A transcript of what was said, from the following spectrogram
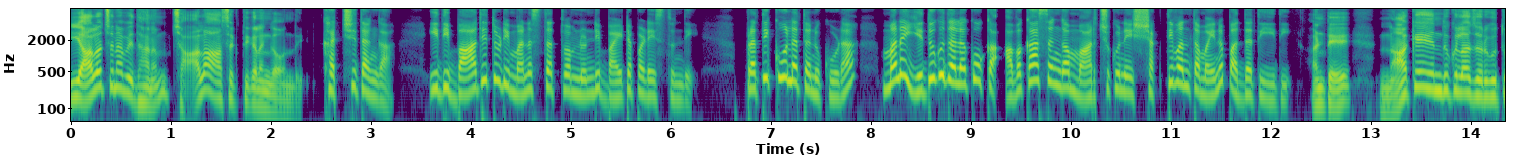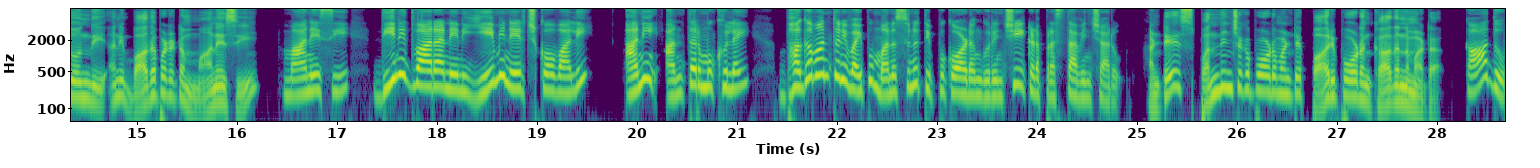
ఈ ఆలోచన విధానం చాలా ఆసక్తికరంగా ఉంది. ఖచ్చితంగా. ఇది బాధితుడి మనస్తత్వం నుండి బయటపడేస్తుంది. ప్రతికూలతను కూడా మన ఎదుగుదలకు ఒక అవకాశంగా మార్చుకునే శక్తివంతమైన పద్ధతి ఇది. అంటే నాకే ఎందుకులా జరుగుతోంది అని బాధపడటం మానేసి? మానేసి దీని ద్వారా నేను ఏమి నేర్చుకోవాలి? అని అంతర్ముఖులై భగవంతుని వైపు మనసును తిప్పుకోవడం గురించి ఇక్కడ ప్రస్తావించారు. అంటే స్పందించకపోవడం అంటే పారిపోవడం కాదన్నమాట. కాదు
